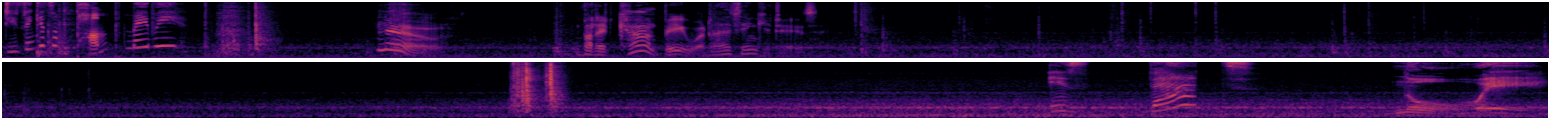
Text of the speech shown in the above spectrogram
Do you think it's a pump, maybe? No. But it can't be what I think it is. Is that. No way.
